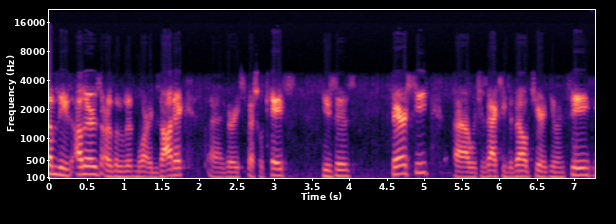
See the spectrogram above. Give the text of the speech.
some of these others are a little bit more exotic, uh, very special case uses. FAIRE-seq, uh, which is actually developed here at UNC,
